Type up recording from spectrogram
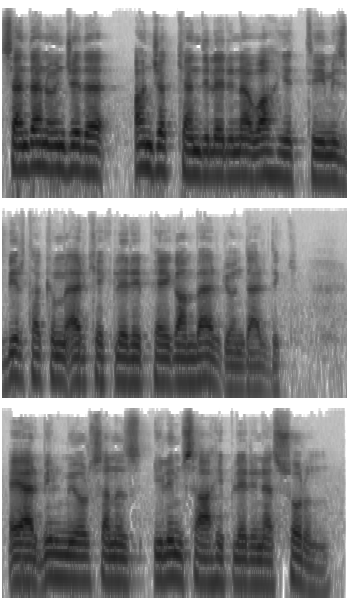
Senden önce de ancak kendilerine vahyettiğimiz bir takım erkekleri peygamber gönderdik. Eğer bilmiyorsanız ilim sahiplerine sorun.''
